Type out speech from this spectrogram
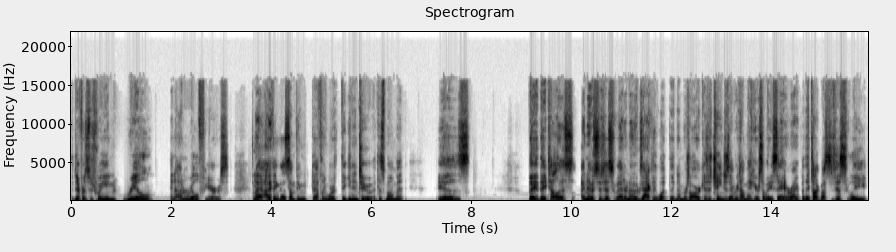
the difference between real and unreal fears. And I, I think that's something definitely worth digging into at this moment is they they tell us i know statistically i don't know exactly what the numbers are because it changes every time i hear somebody say it right? But they talk about statistically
